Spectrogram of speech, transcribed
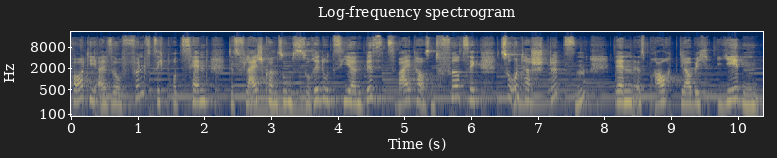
40, also 50 Prozent des Fleischkonsums zu reduzieren bis 2040 zu unterstützen. Denn es braucht, glaube ich, jeden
